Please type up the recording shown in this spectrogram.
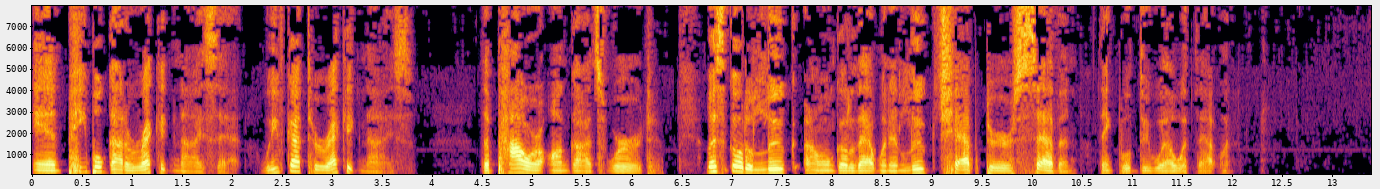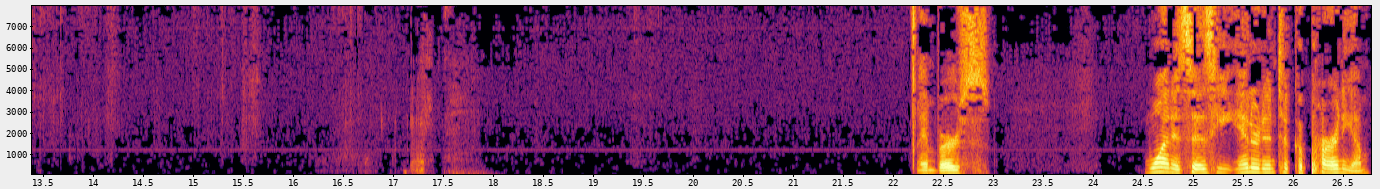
And people got to recognize that. We've got to recognize the power on God's word. Let's go to Luke. I won't go to that one. In Luke chapter 7, I think we'll do well with that one. In verse one, it says he entered into Capernaum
